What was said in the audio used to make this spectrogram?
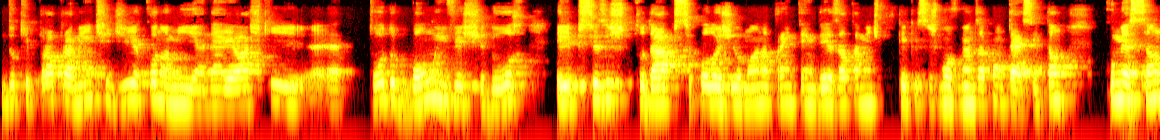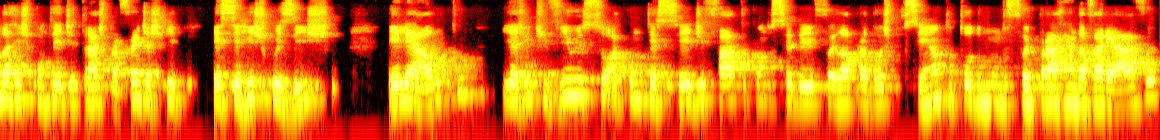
do que propriamente de economia, né? Eu acho que é, todo bom investidor ele precisa estudar a psicologia humana para entender exatamente por que, que esses movimentos acontecem. Então, começando a responder de trás para frente, acho que esse risco existe, ele é alto e a gente viu isso acontecer de fato quando o CDI foi lá para 2%, todo mundo foi para a renda variável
